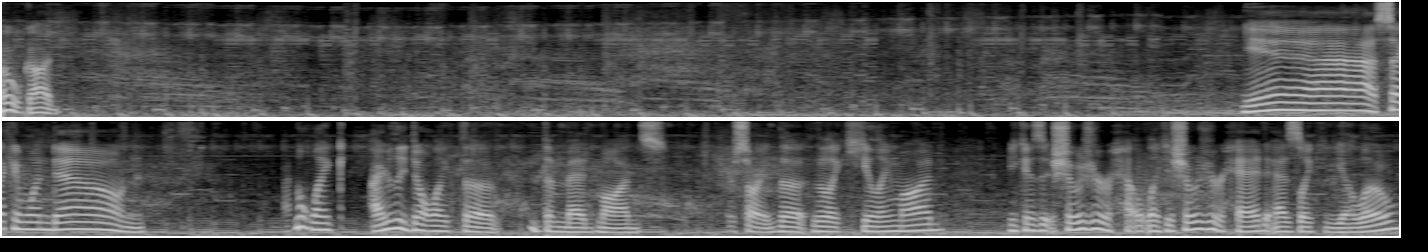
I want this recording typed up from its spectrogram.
Oh god. Yeah, second one down. I don't like, I really don't like the, the med mods. Or sorry, the, the like healing mod. Because it shows your health, like it shows your head as like yellow.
